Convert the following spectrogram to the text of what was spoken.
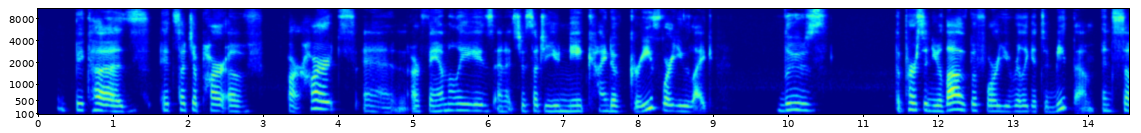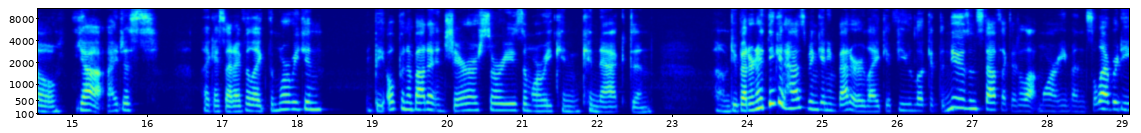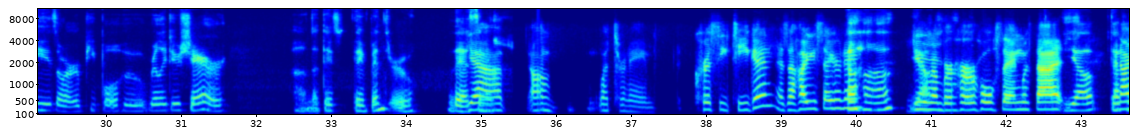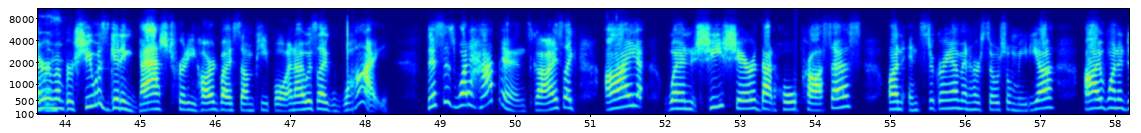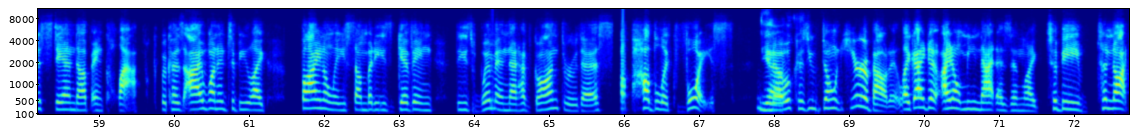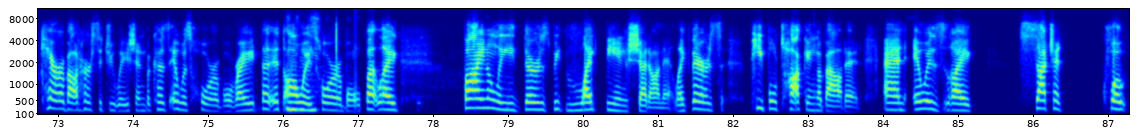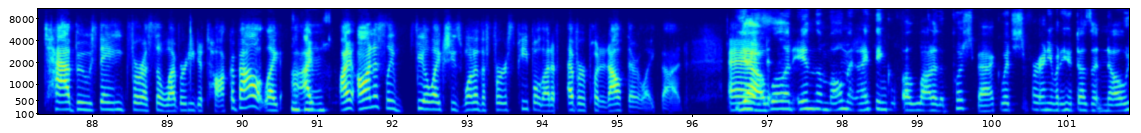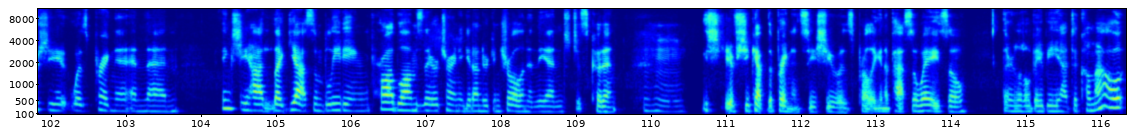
because it's such a part of our hearts and our families and it's just such a unique kind of grief where you like lose the person you love before you really get to meet them. And so yeah i just like i said i feel like the more we can be open about it and share our stories the more we can connect and um, do better. And i think it has been getting better. Like if you look at the news and stuff like there's a lot more even celebrities or people who really do share um, that they've they've been through this. Yeah. Um, what's her name? Chrissy Teigen. Is that how you say her name? Uh-huh. Do yeah. you remember her whole thing with that? Yep. Definitely. And I remember she was getting bashed pretty hard by some people. And I was like, why? This is what happens, guys. Like, I, when she shared that whole process on Instagram and her social media, I wanted to stand up and clap because I wanted to be like, finally somebody's giving these women that have gone through this a public voice you yeah. know because you don't hear about it. Like i don't i don't mean that as in like to be to not care about her situation because it was horrible right? That it's mm-hmm. always horrible. But like finally there's light being shed on it. Like there's people talking about it. And it was like such a quote taboo thing for a celebrity to talk about. Like mm-hmm. i i honestly feel like she's one of the first people that have ever put it out there like that. And yeah well and in the moment and i think a lot of the pushback which for anybody who doesn't know she was pregnant and then i think she had like yeah some bleeding problems they were trying to get under control and in the end just couldn't. Mm-hmm. if she kept the pregnancy she was probably going to pass away. So their little baby had to come out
